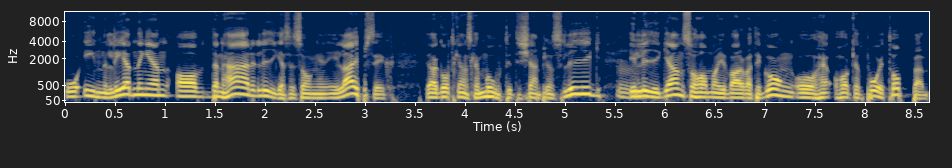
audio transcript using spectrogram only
Och inledningen av den här ligasäsongen i Leipzig, det har gått ganska motigt i Champions League. Mm. I ligan så har man ju varvat igång och ha- hakat på i toppen.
